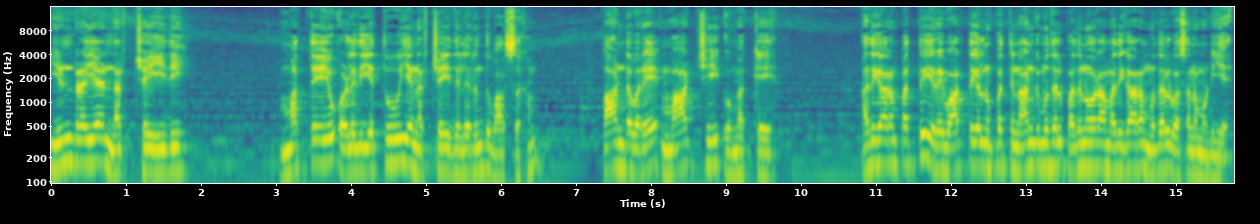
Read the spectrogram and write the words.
இன்றைய நற்செய்தி. மத்தேயு எழுதிய தூய நற்செய்தியிலிருந்து வாசகம். ஆண்டவரே மாட்சி உமக்கே. அதிகாரம் பத்து இறை வார்த்தைகள் முப்பத்தி நான்கு முதல் பதினோராம் அதிகாரம் முதல் வசனமுடைய.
